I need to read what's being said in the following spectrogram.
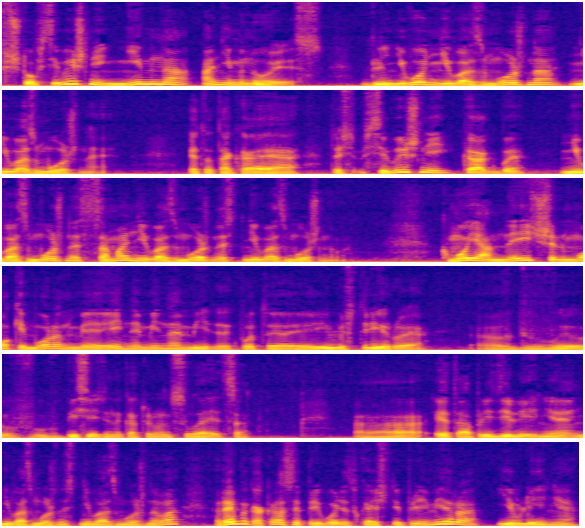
что Всевышний нимна анимноис. Для него невозможно невозможное. Это такая, то есть Всевышний как бы невозможность, сама невозможность невозможного. К мой анейшель моки моран мейна минамида. Так вот, э, иллюстрируя э, в, в, беседе, на которую он ссылается, э, это определение, невозможность невозможного, Рэбе как раз и приводит в качестве примера явление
